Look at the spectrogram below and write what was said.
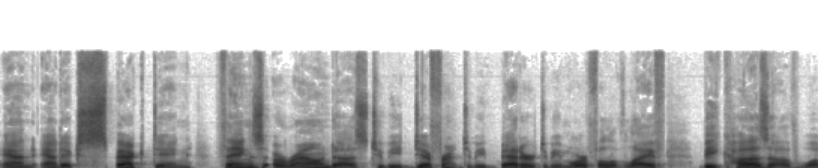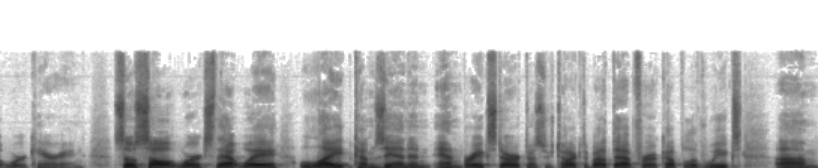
and, and expecting things around us to be different, to be better, to be more full of life because of what we're carrying. So salt works that way. Light comes in and, and breaks darkness. We've talked about that for a couple of weeks. Um,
